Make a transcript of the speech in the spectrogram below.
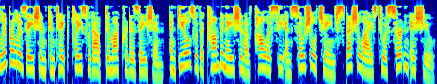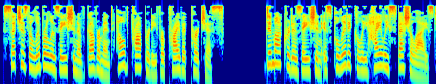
Liberalization can take place without democratization, and deals with a combination of policy and social change specialized to a certain issue, such as the liberalization of government-held property for private purchase. Democratization is politically highly specialized,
